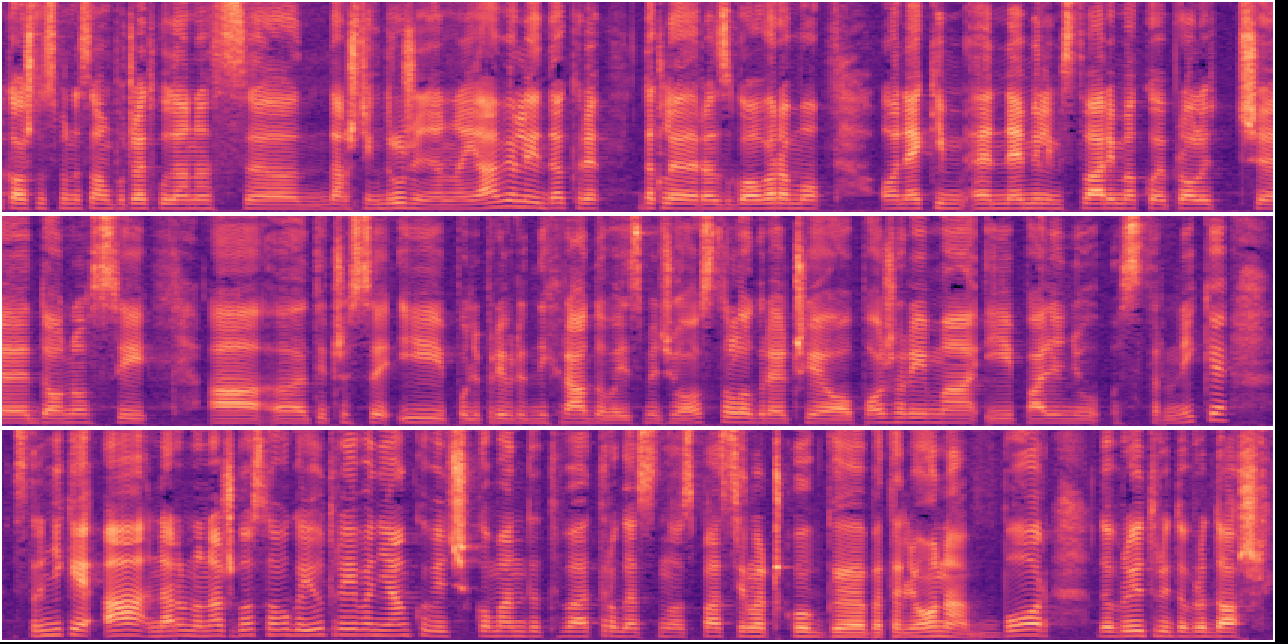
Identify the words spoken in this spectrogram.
kao što smo na samom početku danas, eh, današnjeg druženja najavili, dakle, dakle, razgovaramo o nekim eh, nemilim stvarima koje proleće donosi, a eh, tiče se i poljoprivrednih radova između ostalog. Reč je o požarima i paljenju strnike. Strnike, a naravno naš gost ovoga jutra je Ivan Janković, komandat vatrogasno-spasilačkog bataljona BOR. Dobro jutro i dobrodošli.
